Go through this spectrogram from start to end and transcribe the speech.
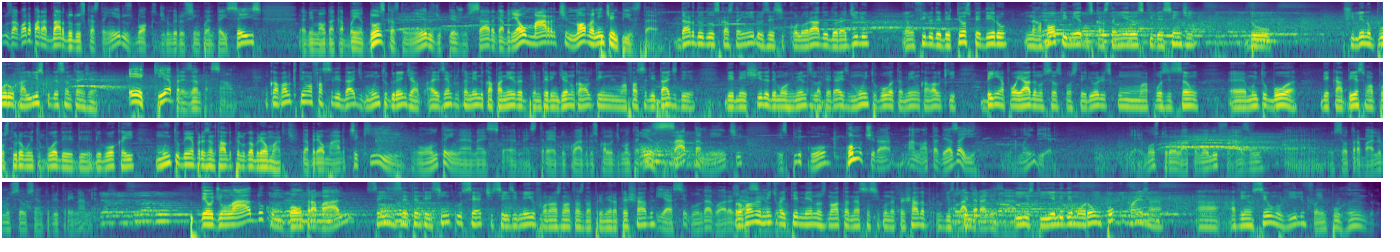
Vamos agora para Dardo dos Castanheiros, box de número 56, animal da cabanha dos Castanheiros, de Pejuçara, Gabriel Marte, novamente em pista. Dardo dos Castanheiros, esse colorado douradilho, é um filho de BT Hospedeiro, na volta e meia dos Castanheiros, que descende do chileno puro Jalisco de Santa Angélica. E que apresentação! Um cavalo que tem uma facilidade muito grande, a, a exemplo também do capa negra tempero indiano, um cavalo que tem uma facilidade de, de mexida, de movimentos laterais muito boa também, um cavalo que bem apoiado nos seus posteriores, com uma posição é, muito boa de cabeça, uma postura muito boa de, de, de, boca aí, muito bem apresentado pelo Gabriel Marte. Gabriel Marte que ontem, né, na, na estreia do quadro Escola de Montaria, exatamente explicou como tirar uma nota 10 aí, na mangueira. Mostrou lá como ele faz o, é, o seu trabalho no seu centro de treinamento. Deu de um lado, com um bom trabalho. 6,75, 7, 6,5 foram as notas da primeira pechada. E a segunda agora Provavelmente sendo... vai ter menos nota nessa segunda pechada. Visto lateralizado. Ele... Isso, e ele demorou um pouco mais a, a, a vencer o novilho. Foi empurrando.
